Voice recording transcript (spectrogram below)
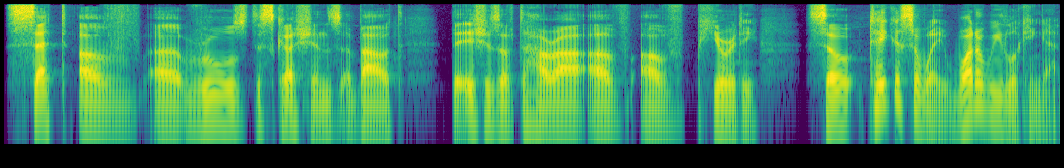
set of uh, rules discussions about the issues of tahara of of purity. So take us away. What are we looking at?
